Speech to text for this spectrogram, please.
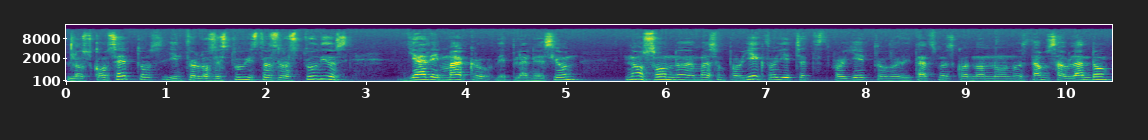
los conceptos y entre los estudios entonces los estudios ya de macro de planeación no son nada más un proyecto oye este proyecto y tantos meses cuando no no estamos hablando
